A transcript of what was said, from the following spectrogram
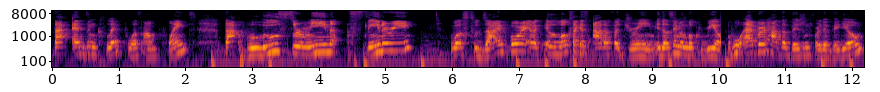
That ending clip was on point. That blue, serene scenery was to die for. And like it looks like it's out of a dream. It doesn't even look real. Whoever had the vision for the video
